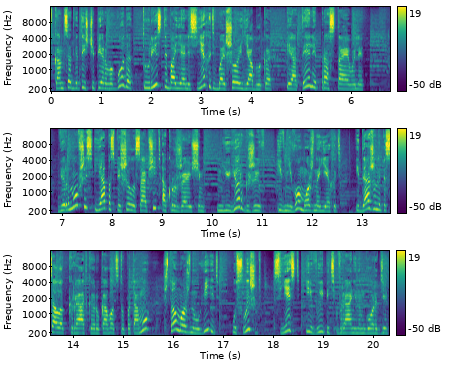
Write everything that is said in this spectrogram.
в конце 2001 года, туристы боялись ехать в Большое Яблоко, и отели простаивали. Вернувшись, я поспешила сообщить окружающим «Нью-Йорк жив, и в него можно ехать», и даже написала краткое руководство по тому, что можно увидеть, услышать, съесть и выпить в раненом городе.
